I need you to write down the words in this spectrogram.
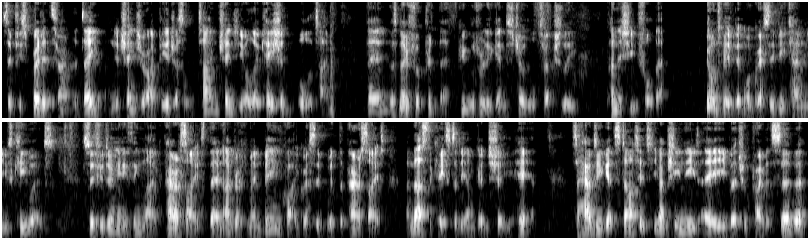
so if you spread it throughout the day and you change your IP address all the time, changing your location all the time, then there's no footprint there. Google's really going to struggle to actually punish you for that. If you want to be a bit more aggressive, you can use keywords. So if you're doing anything like parasite, then I'd recommend being quite aggressive with the parasite. And that's the case study I'm going to show you here. So how do you get started? You actually need a virtual private server,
